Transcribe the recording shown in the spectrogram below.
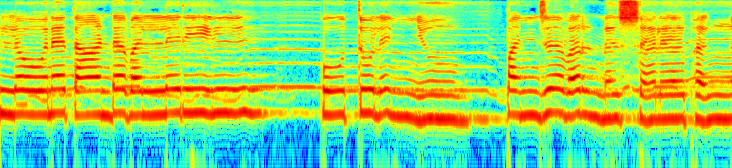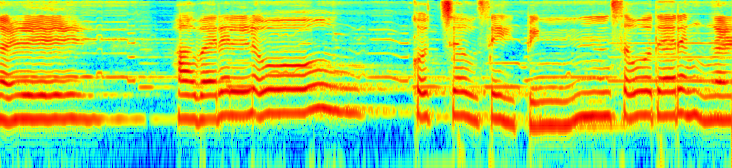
ലോന താണ്ടവല്ലരിയിൽ പൂത്തുലഞ്ഞു പഞ്ചവർണ ശലഭങ്ങൾ അവരല്ലോ കൊച്ചൗസേപ്പിൻ സോദരങ്ങൾ.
